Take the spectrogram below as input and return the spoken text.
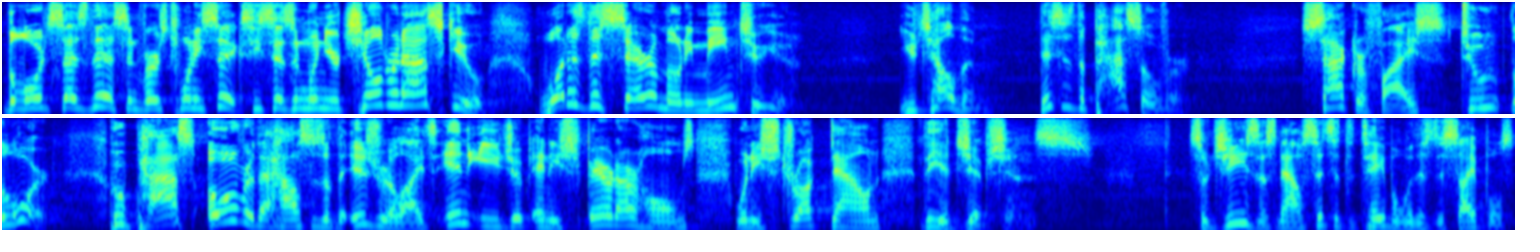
the Lord says this in verse 26. He says, And when your children ask you, What does this ceremony mean to you? You tell them, This is the Passover sacrifice to the Lord, who passed over the houses of the Israelites in Egypt, and he spared our homes when he struck down the Egyptians. So Jesus now sits at the table with his disciples,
